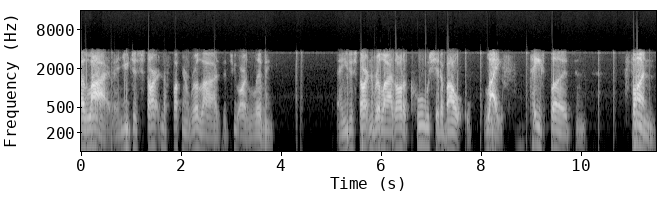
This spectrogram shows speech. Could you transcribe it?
alive and you just starting to fucking realize that you are living. And you just starting to realize all the cool shit about life, taste buds and fun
